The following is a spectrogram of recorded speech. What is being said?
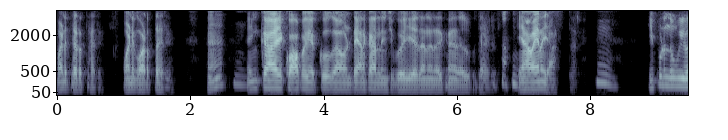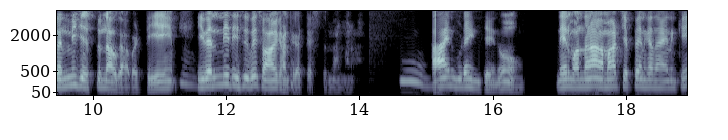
వాడిని తిడతారు వాడిని కొడతారు. ఇంకా కోపం ఎక్కువగా ఉంటే వెనకాల నుంచి పోయి ఏదైనా నరికినా నరుకుతారు. ఏమైనా చేస్తారు. ఇప్పుడు నువ్వు ఇవన్నీ చేస్తున్నావు కాబట్టి. ఇవన్నీ తీసుకుపోయి స్వామికి అంటగట్టేస్తున్నాం మనం. ఆయన కూడా ఇంతేను నేను మొన్న ఆ మాట చెప్పాను కదా ఆయనకి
